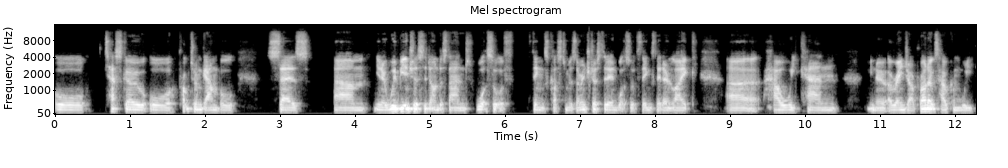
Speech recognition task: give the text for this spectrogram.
or Tesco or Procter and Gamble says, um, you know, we'd be interested to understand what sort of things customers are interested in, what sort of things they don't like, uh, how we can, you know, arrange our products, how can we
